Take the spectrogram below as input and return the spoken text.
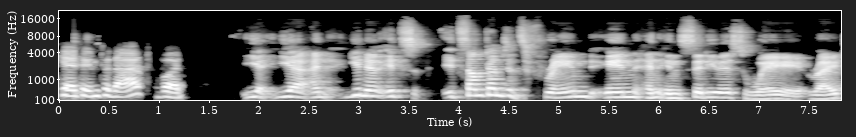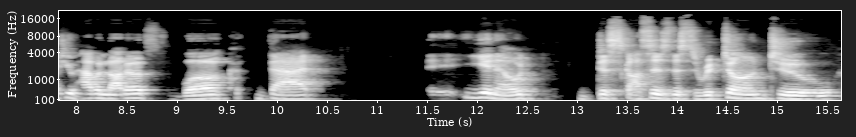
get into that but yeah yeah and you know it's it's sometimes it's framed in an insidious way right? You have a lot of work that you know discusses this return to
